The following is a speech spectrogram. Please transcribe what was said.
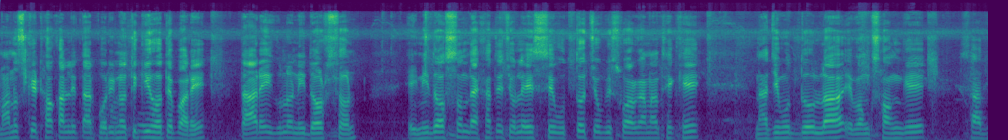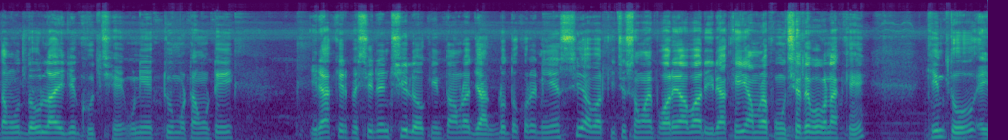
মানুষকে ঠকালে তার পরিণতি কি হতে পারে? তার এইগুলো নিদর্শন। এই নিদর্শন দেখাতে চলে এসছে উত্তর চব্বিশ পরগনা থেকে নাজিমুদ্দৌলা এবং সঙ্গে সাদ্দামুদ্দৌলা এই যে ঘুরছে। উনি একটু মোটামুটি ইরাকের প্রেসিডেন্ট ছিল, কিন্তু আমরা জাগ্রত করে নিয়ে এসেছি। আবার কিছু সময় পরে আবার ইরাকেই আমরা পৌঁছে দেবো ওনাকে। কিন্তু এই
